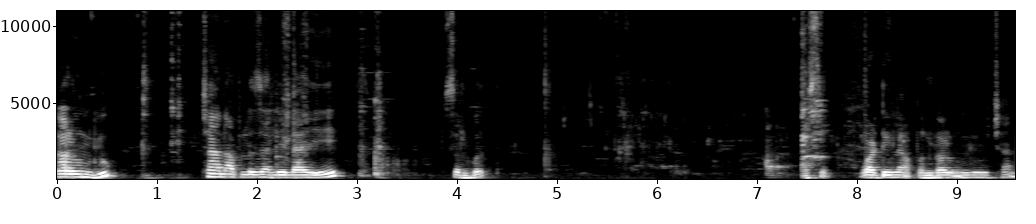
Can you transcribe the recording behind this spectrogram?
गाळून घेऊ. छान आपलं झालेलं आहे हे सरबत. असं वाटीनं आपण गाळून घेऊ छान.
